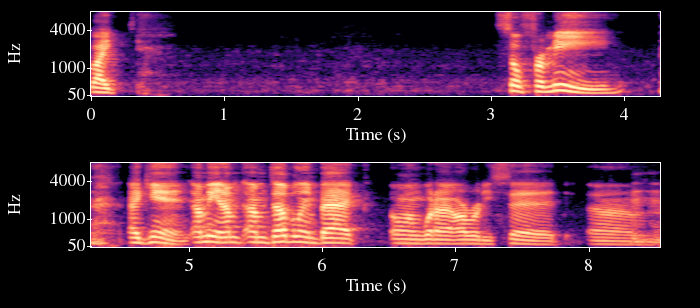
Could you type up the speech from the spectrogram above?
like, so for me, again, I mean, I'm I'm doubling back on what I already said. Um, mm-hmm.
